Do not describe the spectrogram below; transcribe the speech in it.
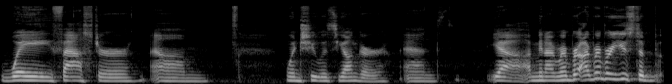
way faster um, when she was younger. And yeah, I mean, I remember, I remember it used to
